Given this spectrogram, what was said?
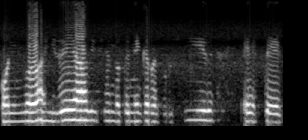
con nuevas ideas, diciendo tenía que resurgir, este,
